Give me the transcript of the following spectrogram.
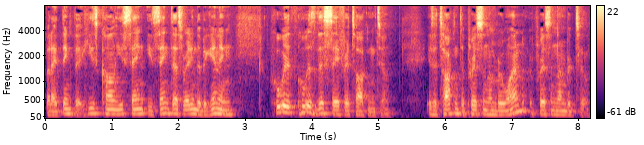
But I think that he's calling, he's saying, he's saying to us right in the beginning, who is, who is this Sefer talking to? Is it talking to person number one or person number two?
